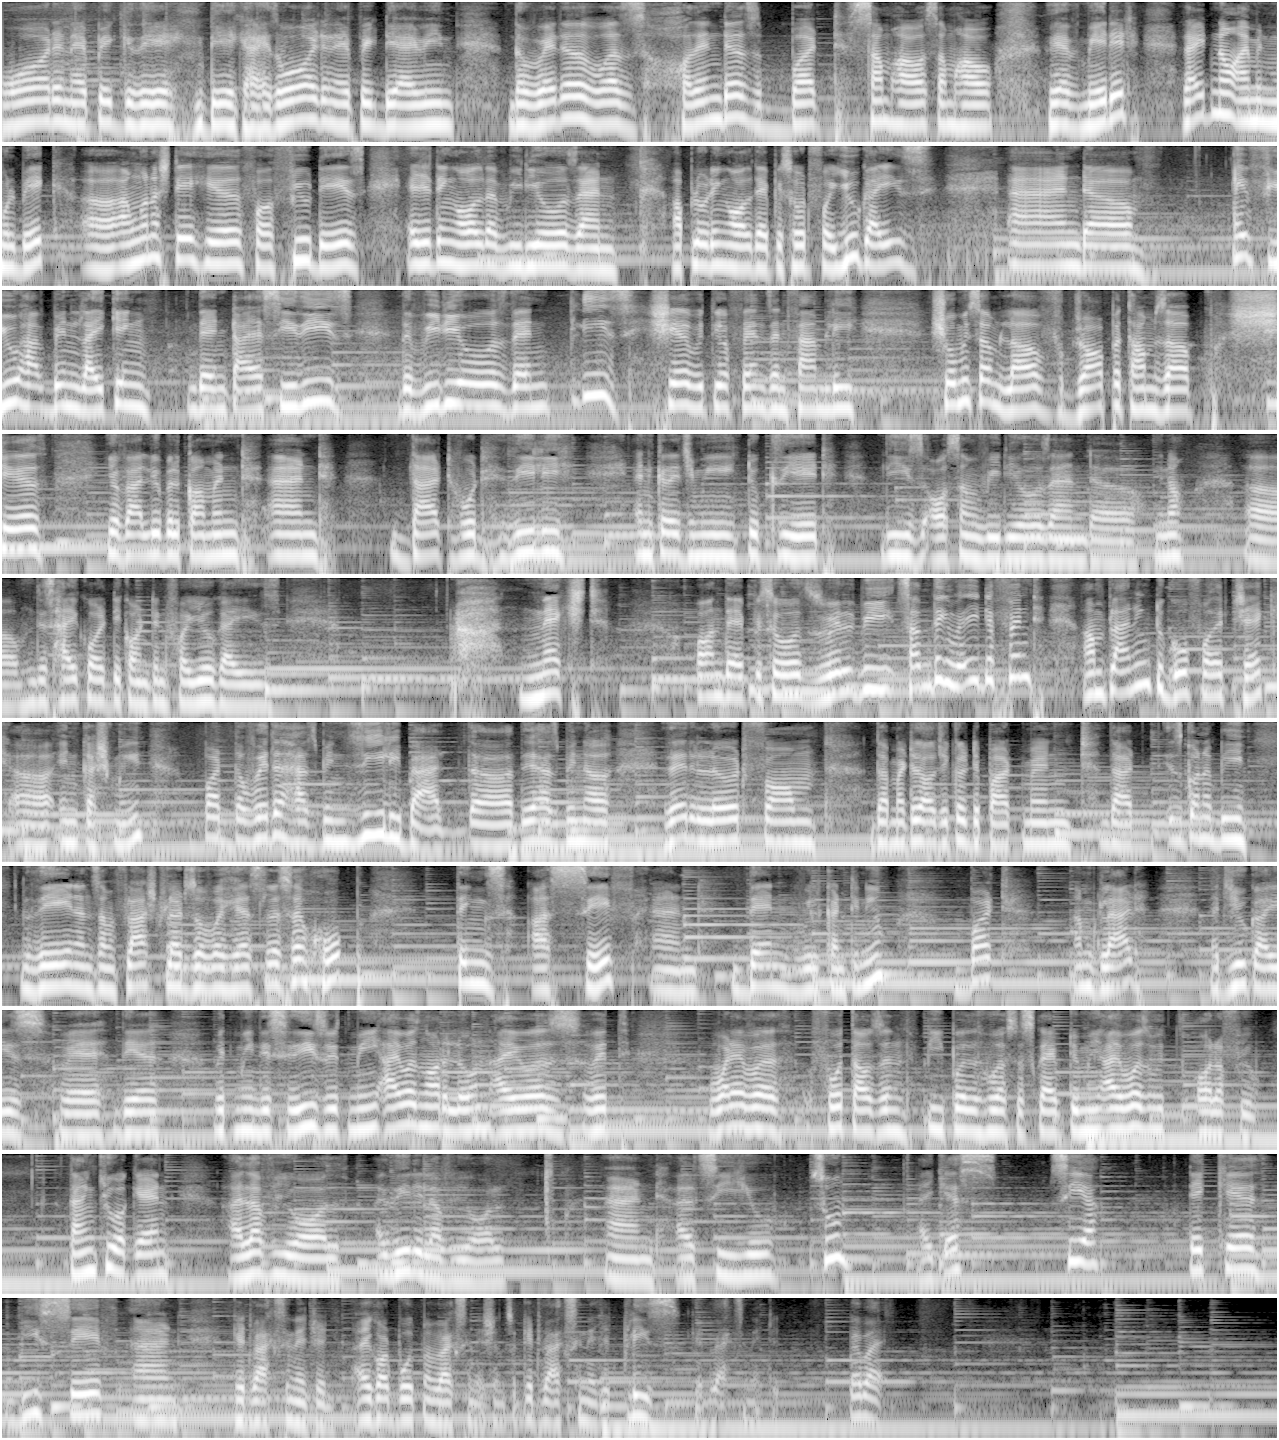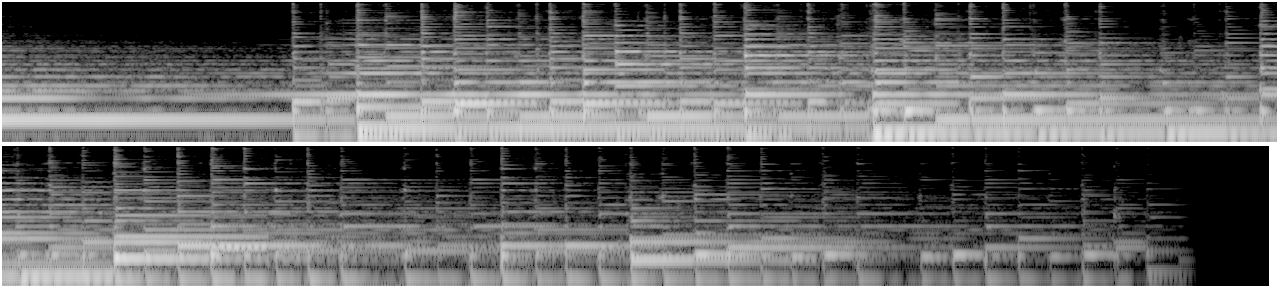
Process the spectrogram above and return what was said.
What an epic day, day, guys! What an epic day! I mean, the weather was horrendous, but somehow, somehow, we have made it. Right now, I'm in Mulbek. Uh, I'm gonna stay here for a few days, editing all the videos and uploading all the episode for you guys. And uh, if you have been liking the entire series the videos then please share with your friends and family show me some love drop a thumbs up share your valuable comment and that would really encourage me to create these awesome videos and uh, you know uh, this high quality content for you guys. Next on the episodes will be something very different. I'm planning to go for a trek uh, in kashmir but the weather has been really bad. Uh, there has been a red alert from the meteorological department that is gonna be rain and some flash floods over here. So let's hope things are safe and then we'll continue. But i'm glad that you guys were there with me in this series with me. I was not alone. I was with whatever 4000 people who have subscribed to me. I was with all of you. Thank you again i love you all. I really love you all. And i'll see you soon i guess. See ya. Take care. Be safe and get vaccinated. I got both my vaccinations so get vaccinated. Please get vaccinated. Bye bye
